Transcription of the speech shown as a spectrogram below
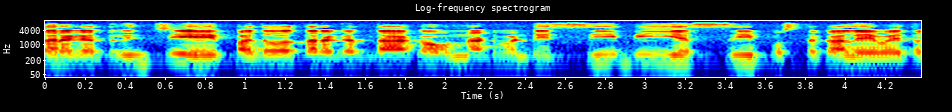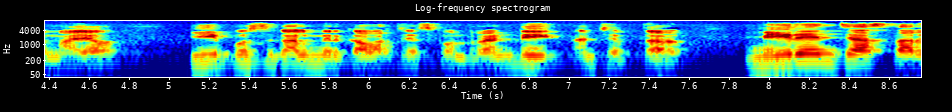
తరగతి నుంచి పదవ తరగతి దాకా ఉన్నటువంటి సిబిఎస్సి పుస్తకాలు ఏవైతే ఉన్నాయో ఈ పుస్తకాలు మీరు కవర్ చేసుకొని రండి అని చెప్తారు. మీరేం చేస్తారు?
